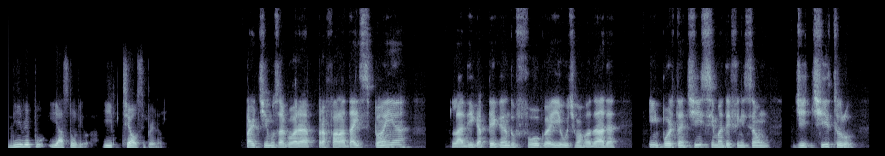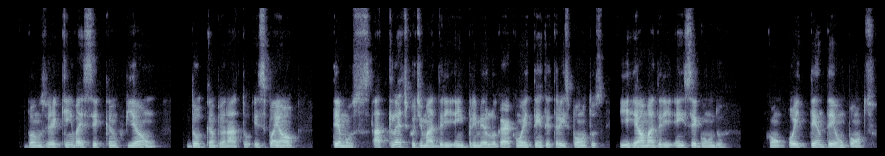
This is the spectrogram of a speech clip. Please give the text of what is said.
Liverpool e Aston Villa. E Chelsea, perdão. Partimos agora para falar da Espanha. La Liga pegando fogo aí, última rodada importantíssima, definição de título. Vamos ver quem vai ser campeão do campeonato espanhol. Temos Atlético de Madrid em primeiro lugar com 83 pontos e Real Madrid em segundo com 81 pontos.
